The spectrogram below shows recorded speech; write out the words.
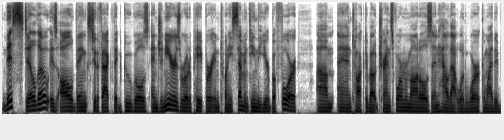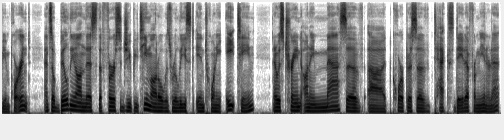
this still, though, is all thanks to the fact that Google's engineers wrote a paper in 2017, the year before, um, and talked about transformer models and how that would work and why they'd be important. And so, building on this, the first GPT model was released in 2018 and it was trained on a massive uh, corpus of text data from the internet.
